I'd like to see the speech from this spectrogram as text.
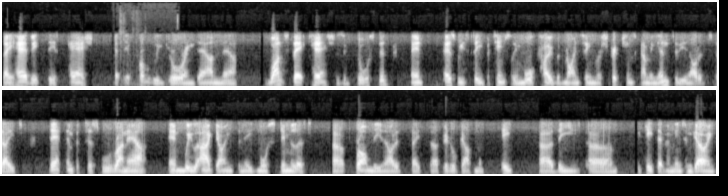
they have excess cash that they're probably drawing down now. Once that cash is exhausted, and as we see potentially more COVID 19 restrictions coming into the United States, that impetus will run out, and we are going to need more stimulus uh, from the United States uh, federal government to keep uh, the um, to keep that momentum going.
